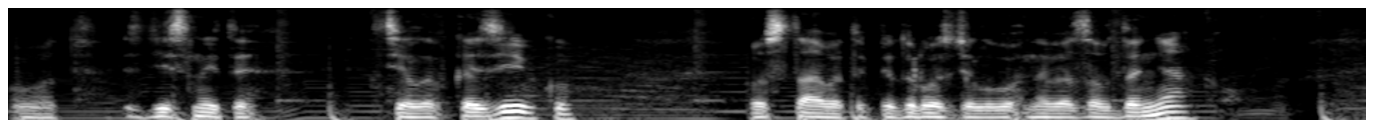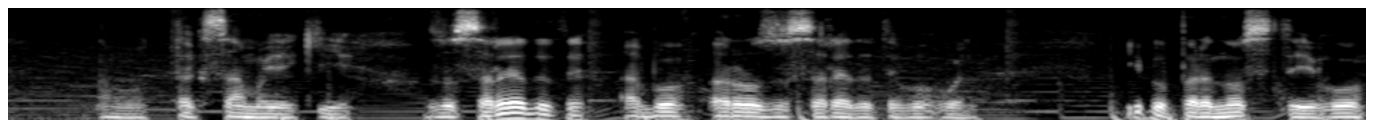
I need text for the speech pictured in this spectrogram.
от, здійснити цілевказівку, поставити підрозділу вогневе завдання, от, так само, як і зосередити або роззосередити вогонь, і попереносити його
